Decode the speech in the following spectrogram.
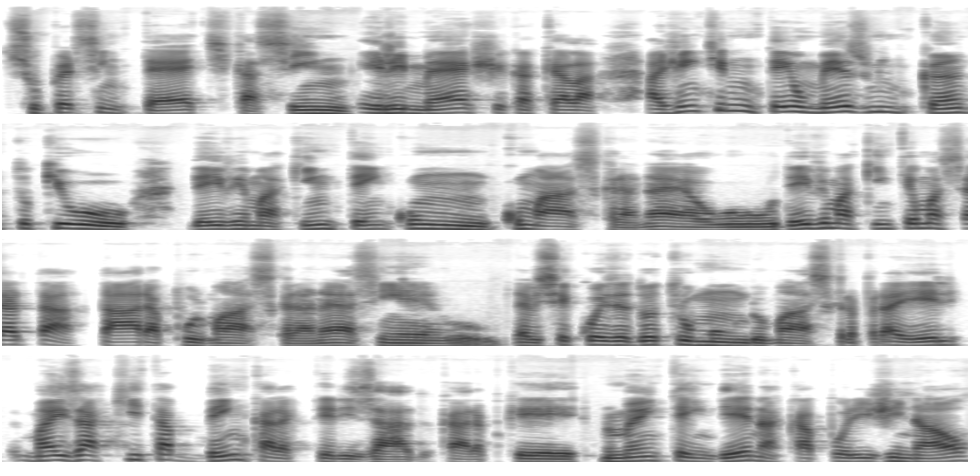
super sintética, assim. Ele mexe com aquela. A gente não tem o mesmo encanto que o Dave McKean tem com, com máscara, né? O Dave McKean tem uma certa tara por máscara, né? Assim, é, deve ser coisa do outro mundo máscara para ele. Mas aqui tá bem caracterizado, cara, porque no meu entender, na capa original,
